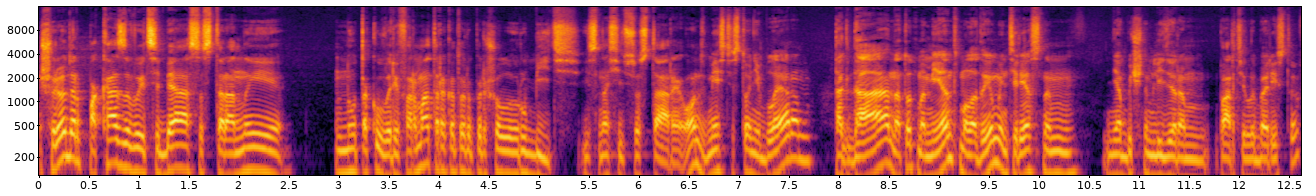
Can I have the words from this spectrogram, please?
Шредер показывает себя со стороны ну, такого реформатора, который пришел рубить и сносить все старое. Он вместе с Тони Блэром, тогда, на тот момент, молодым, интересным, необычным лидером партии лейбористов.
